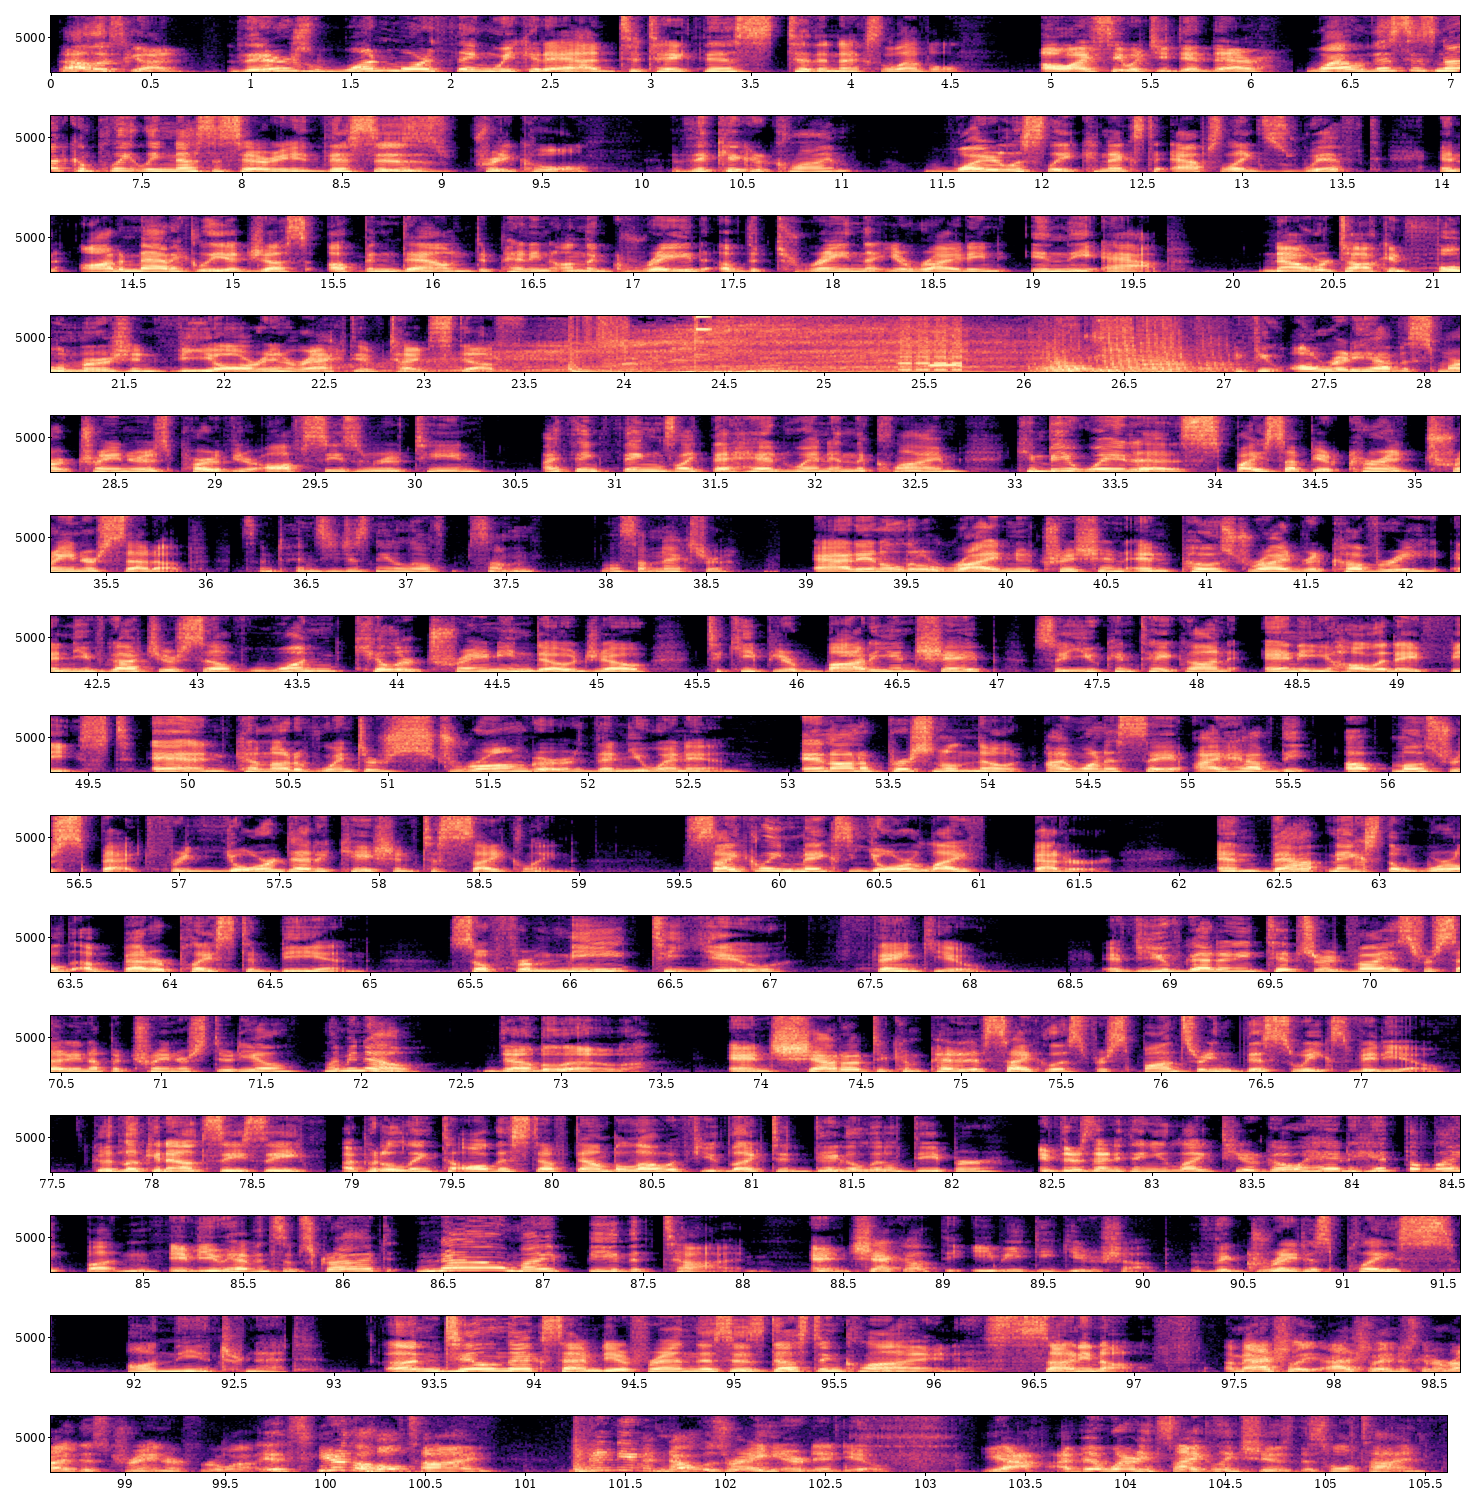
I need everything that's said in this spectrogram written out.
That looks good. There's one more thing we could add to take this to the next level. Oh, I see what you did there. While this is not completely necessary, this is pretty cool. The Kickr Climb wirelessly connects to apps like Zwift and automatically adjusts up and down depending on the grade of the terrain that you're riding in the app. Now we're talking full immersion VR interactive type stuff. If you already have a smart trainer as part of your off-season routine, I think things like the headwind and the climb can be a way to spice up your current trainer setup. Sometimes you just need a little something, a little something extra. Add in a little ride nutrition and post-ride recovery, and you've got yourself one killer training dojo to keep your body in shape so you can take on any holiday feast and come out of winter stronger than you went in. And on a personal note, I want to say I have the utmost respect for your dedication to cycling. Cycling makes your life better, and that makes the world a better place to be in. So from me to you, thank you. If you've got any tips or advice for setting up a trainer studio, let me know down below. And shout out to Competitive Cyclist for sponsoring this week's video. Good looking out, CC. I put a link to all this stuff down below if you'd like to dig a little deeper. If there's anything you liked here, go ahead, hit the like button. If you haven't subscribed, now might be the time. And check out the EBD Gear Shop, the greatest place on the internet. Until next time, dear friend, this is Dustin Klein, signing off. I'm actually, actually, I'm just gonna ride this trainer for a while. It's here the whole time. You didn't even know it was right here, did you? Yeah, I've been wearing cycling shoes this whole time.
